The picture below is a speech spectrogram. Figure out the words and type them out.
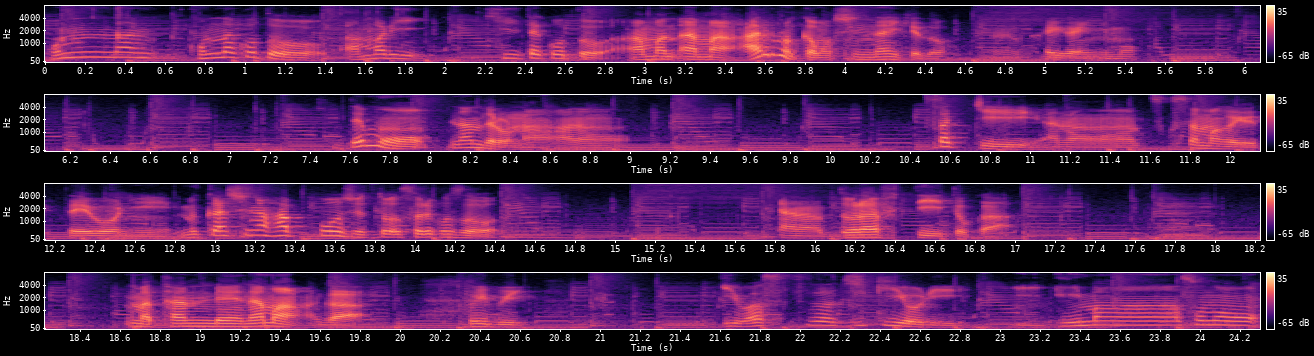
こんな、こんなことをあんまり聞いたこと、あんま、あまあ、あるのかもしんないけど、うん海外にも。でも、なんだろうな、あの、さっき、あの、つくさまが言ったように、昔の発泡酒と、それこそ、あの、ドラフティーとか、まあ、淡麗生が、ブイブイ言わせてた時期より、い今、その、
